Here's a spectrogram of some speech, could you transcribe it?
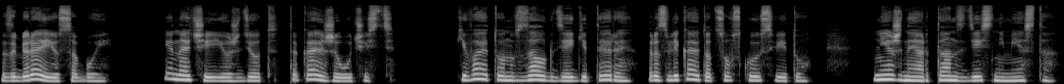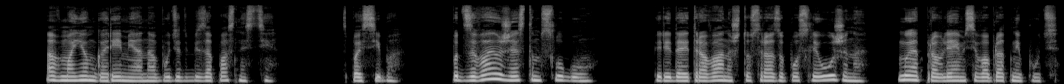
Забирай ее с собой, иначе ее ждет такая же участь». Кивает он в зал, где гитеры развлекают отцовскую свиту. Нежный артан здесь не место, а в моем гареме она будет в безопасности. Спасибо. Подзываю жестом слугу. Передай Травану, что сразу после ужина мы отправляемся в обратный путь.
